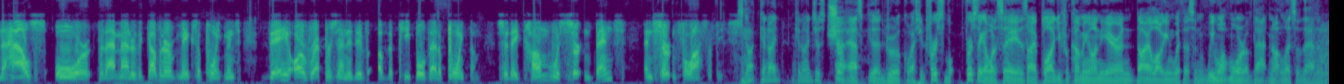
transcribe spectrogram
the House or for that matter the governor makes appointments, they are representative of the people that appoint them. So they come with certain bents and certain philosophies. Scott, can I can I just Sure. uh, ask uh, Drew a question? First of all, first thing I want to say is I applaud you for coming on the air and dialoguing with us, and we want more of that, not less of that. And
